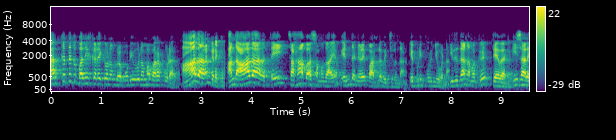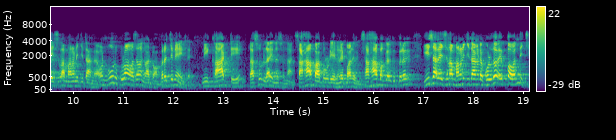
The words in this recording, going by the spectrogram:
தர்க்கத்துக்கு பதில் கிடைக்கணுங்கிற முடிவு நம்ம வரக்கூடாது. ஆதாரம் கிடைக்கும். அந்த ஆதாரத்தை சஹாபா சமுதாயம் எந்த நிலைப்பாட்டில் வச்சிருந்தாங்க? எப்படி புரிஞ்சு இதுதான் நமக்கு தேவை ஈசா அலைஹிஸ்ஸலாம் மரணிச்சிட்டாங்க. அவன் நூறு குரான் வசனம் காட்டுவான். பிரச்சனையே இல்லை. நீ காட்டு ரசூல்லா என்ன சொன்னாங்க? சஹாபாக்களுடைய நிலைப்பாடு சகாபாக்களுக்கு சஹாபாக்களுக்கு பிறகு ஈசா அலைஹிஸ்ஸலாம் மரணிச்சிட்டாங்கிற கொள்கை எப்ப வந்துச்சு.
